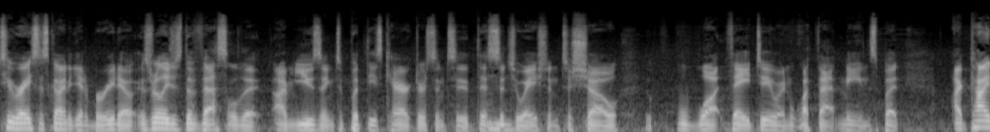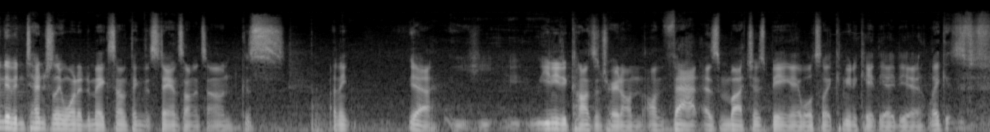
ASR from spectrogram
two racists going to get a burrito is really just the vessel that I'm using to put these characters into this situation to show what they do and what that means. But I kind of intentionally wanted to make something that stands on its own because I think, yeah, y- y- you need to concentrate on on that as much as being able to like communicate the idea. Like s-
